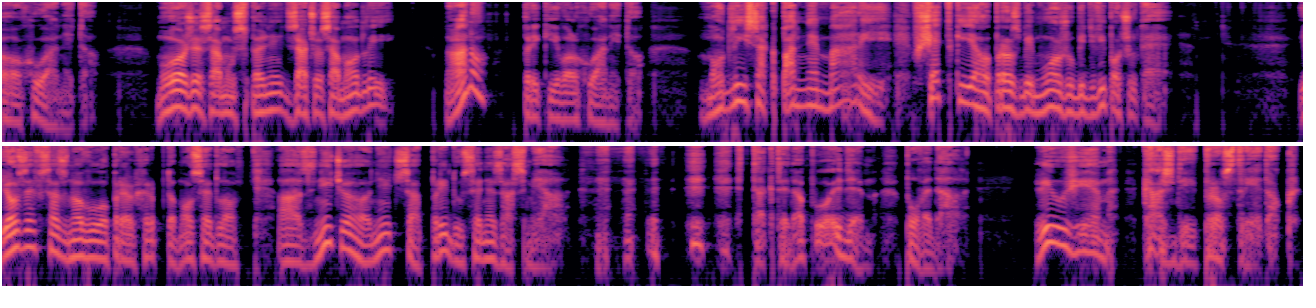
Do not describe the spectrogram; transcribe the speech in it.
toho, Juanito? Môže sa mu splniť, za čo sa modlí? Áno, prikývol Juanito. Modlí sa k panne Márii. Všetky jeho prozby môžu byť vypočuté. Jozef sa znovu oprel chrbtom o sedlo a z ničoho nič sa pridusene zasmial. tak teda pôjdem, povedal. Využijem každý prostriedok.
